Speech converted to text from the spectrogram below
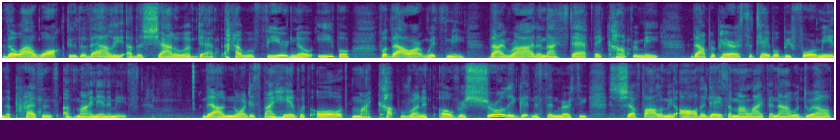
though I walk through the valley of the shadow of death, I will fear no evil, for thou art with me. Thy rod and thy staff, they comfort me. Thou preparest a table before me in the presence of mine enemies. Thou anointest my head with oil, my cup runneth over. Surely goodness and mercy shall follow me all the days of my life, and I will dwell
